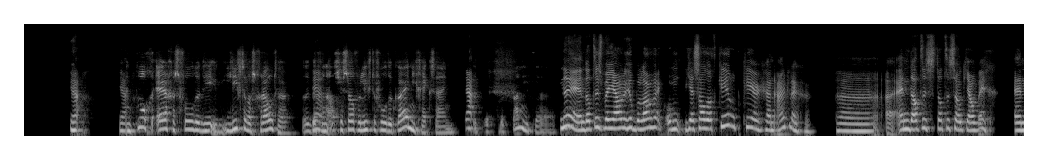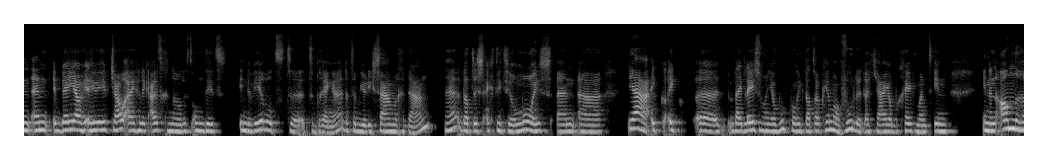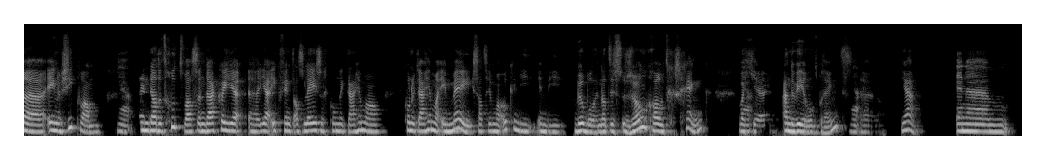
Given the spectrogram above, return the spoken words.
Ja. ja. En toch ergens voelde die liefde was groter. Dat ik dacht, van, als je zoveel liefde voelt, dan kan je niet gek zijn. Ja. Dat, dat, kan niet. Uh... Nee, en dat is bij jou heel belangrijk. Om, jij zal dat keer op keer gaan uitleggen. Uh, en dat is, dat is ook jouw weg. En, en ben jou, heeft jou eigenlijk uitgenodigd om dit in de wereld te, te brengen. Dat hebben jullie samen gedaan. Hè? Dat is echt iets heel moois. En uh, ja, ik, ik, uh, bij het lezen van jouw boek kon ik dat ook helemaal voelen. Dat jij op een gegeven moment in, in een andere energie kwam. Ja. En dat het goed was. En daar kun je, uh, ja, ik vind als lezer kon ik daar helemaal, kon ik daar helemaal in mee. Ik zat helemaal ook in die, in die bubbel. En dat is zo'n groot geschenk wat ja. je aan de wereld brengt. Ja. ja. En um,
